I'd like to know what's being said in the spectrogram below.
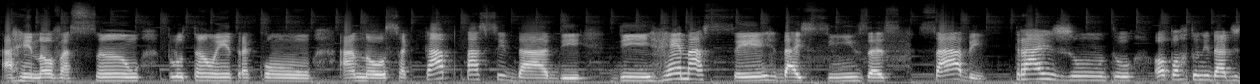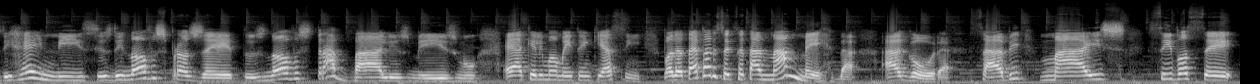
a renovação, Plutão entra com a nossa capacidade de renascer das cinzas, sabe? Traz junto oportunidades de reinícios, de novos projetos, novos trabalhos mesmo. É aquele momento em que, assim, pode até parecer que você tá na merda agora, sabe? Mas se você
